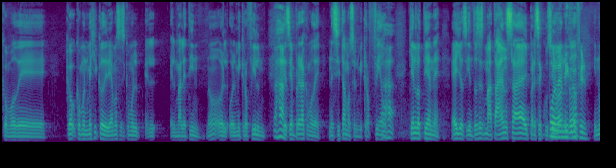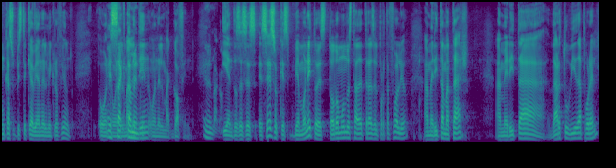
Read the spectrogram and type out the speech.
como de, co- como en México diríamos así como el, el- el maletín, ¿no? O el, o el microfilm, Ajá. que siempre era como de, necesitamos el microfilm. Ajá. ¿Quién lo tiene? Ellos. Y entonces matanza y persecución Por el y todo, microfilm. y nunca supiste que había en el microfilm. O en, o en el maletín o en el MacGuffin. En el MacGuffin. Y entonces es, es eso, que es bien bonito, es todo mundo está detrás del portafolio, amerita matar, amerita dar tu vida por él,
